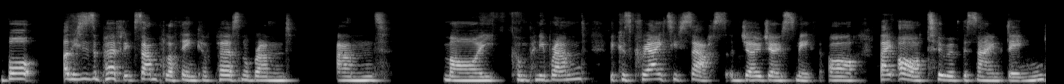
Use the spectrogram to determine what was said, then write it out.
but this is a perfect example, I think, of personal brand and my company brand because Creative Sass and Jojo Smith are they are two of the same thing.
